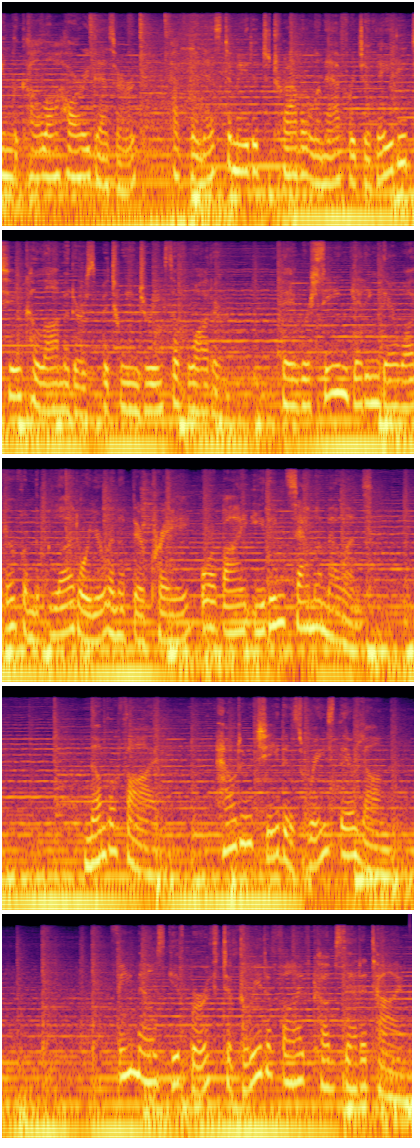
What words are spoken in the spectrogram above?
in the Kalahari Desert have been estimated to travel an average of 82 kilometers between drinks of water. They were seen getting their water from the blood or urine of their prey or by eating tsamma melons. Number 5. How do cheetahs raise their young? Females give birth to 3 to 5 cubs at a time.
